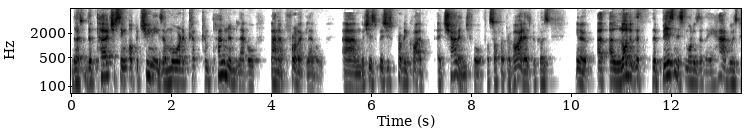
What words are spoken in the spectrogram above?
the, the purchasing opportunities are more at a co- component level than a product level, um, which is which is probably quite a, a, challenge for, for software providers because you know a, a, lot of the, the business models that they had was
